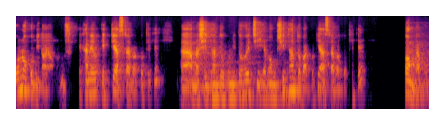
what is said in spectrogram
কোনো কবি নয় অমানুষ। এখানেও একটি আশ্রয় বাক্য থেকে আমরা সিদ্ধান্ত উপনীত হয়েছি এবং সিদ্ধান্ত বাক্যটি আশ্রয় বাক্য থেকে কম ব্যাপক।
